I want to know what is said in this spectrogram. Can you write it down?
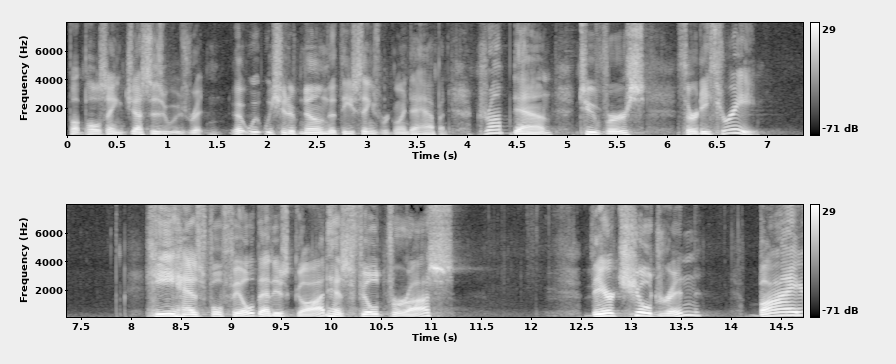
But Paul's saying, just as it was written, uh, we should have known that these things were going to happen. Drop down to verse 33. He has fulfilled, that is, God has filled for us their children by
